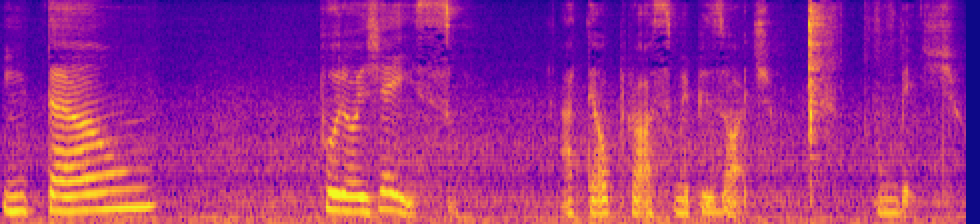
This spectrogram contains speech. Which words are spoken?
Então, por hoje é isso. Até o próximo episódio. Um beijo.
